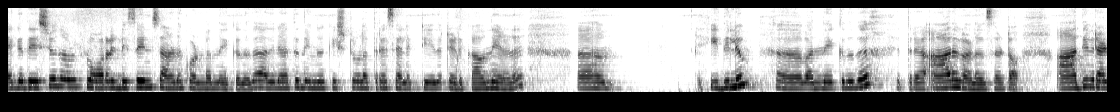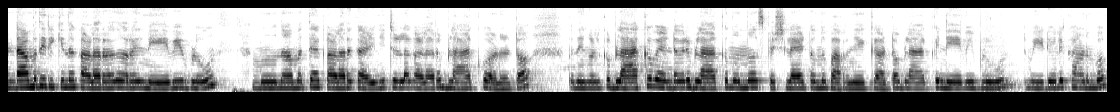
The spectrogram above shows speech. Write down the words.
ഏകദേശം നമ്മൾ ഫ്ലോറൽ ഡിസൈൻസ് ആണ് കൊണ്ടുവന്നേക്കുന്നത്. അതിനകത്ത് നിങ്ങൾക്ക് ഇഷ്ടമുള്ള സെലക്ട് ചെയ്തിട്ട് എടുക്കാവുന്നതാണ്. ഇതിലും വന്നേക്കുന്നത് എത്ര? ആറ് കളേഴ്സ് കേട്ടോ. ആദ്യം രണ്ടാമത് ഇരിക്കുന്ന കളർ എന്ന് പറയുന്നത് നേവി ബ്ലൂവും മൂന്നാമത്തെ കളർ കഴിഞ്ഞിട്ടുള്ള കളർ ബ്ലാക്കും ആണ് കേട്ടോ. അപ്പോൾ നിങ്ങൾക്ക് ബ്ലാക്ക് വേണ്ടവർ ബ്ലാക്ക് എന്നൊന്ന് സ്പെഷ്യലായിട്ടൊന്ന് പറഞ്ഞേക്കുക കേട്ടോ. ബ്ലാക്ക് നേവി ബ്ലൂവും വീഡിയോയിൽ കാണുമ്പം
